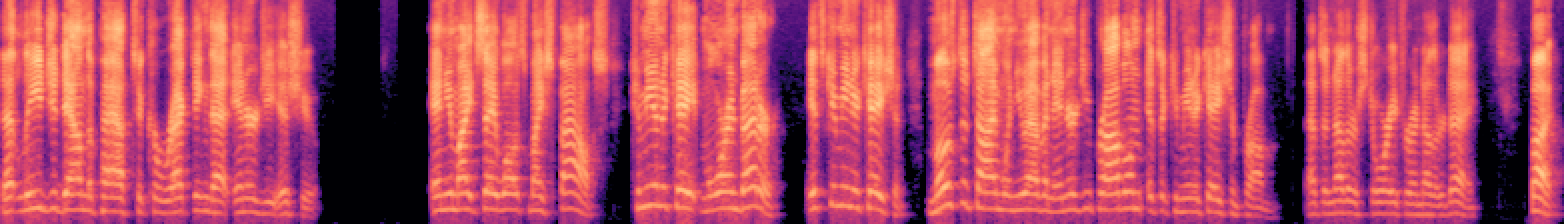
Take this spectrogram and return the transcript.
that leads you down the path to correcting that energy issue. And you might say, well, it's my spouse. Communicate more and better. It's communication. Most of the time when you have an energy problem, it's a communication problem. That's another story for another day. But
